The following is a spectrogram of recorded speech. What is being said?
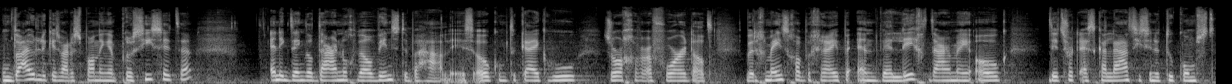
onduidelijk is waar de spanningen precies zitten. En ik denk dat daar nog wel winst te behalen is. Ook om te kijken hoe zorgen we ervoor dat we de gemeenschap begrijpen. En wellicht daarmee ook dit soort escalaties in de toekomst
